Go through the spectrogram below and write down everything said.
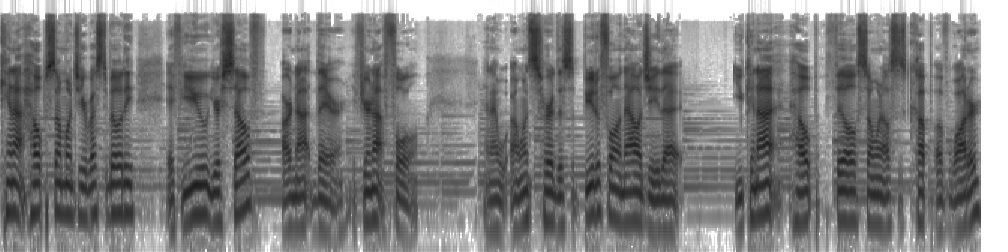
cannot help someone to your best ability if you yourself are not there, if you're not full. And I, I once heard this beautiful analogy that you cannot help fill someone else's cup of water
